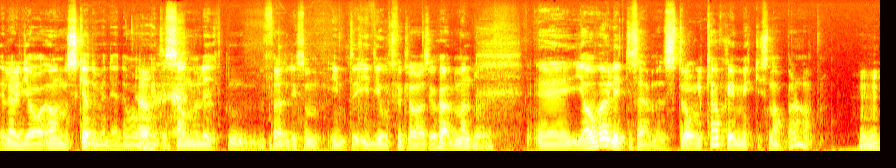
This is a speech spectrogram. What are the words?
Eller jag önskade mig det, det var Ja. inte sannolikt. mm, För att liksom inte idiotförklara sig själv. Men eh, jag var ju lite så här, men Stroll kanske är mycket snabbare än honom. Mm.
